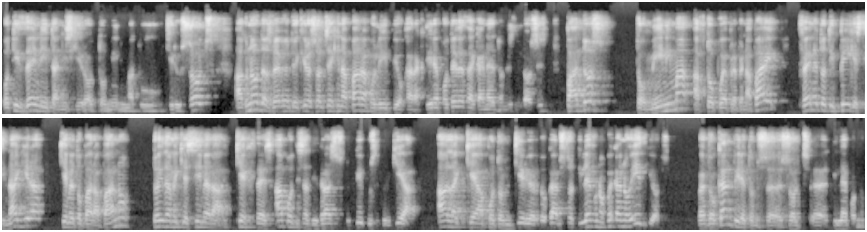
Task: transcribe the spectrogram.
ότι δεν ήταν ισχυρό το μήνυμα του κύριου Σόλτς, αγνώντας βέβαια ότι ο κύριος Σόλτς έχει ένα πάρα πολύ ήπιο χαρακτήρα, ποτέ δεν θα έκανε έντονες δηλώσεις. Πάντως, το μήνυμα, αυτό που έπρεπε να πάει, φαίνεται ότι πήγε στην Άγκυρα και με το παραπάνω. Το είδαμε και σήμερα και χθες από τις αντιδράσεις του τύπου στην Τουρκία, αλλά και από τον κύριο Ερντογάν στο τηλέφωνο που έκανε ο ίδιος. Ο Ερντογάν πήρε τον Σόλτς ε, τηλέφωνο.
